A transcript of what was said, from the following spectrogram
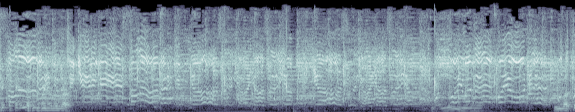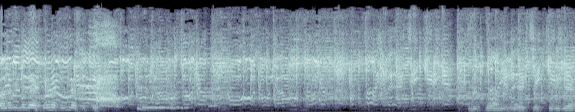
Ellerim ile Şimdi battaniyemizi de değiştiremezsin, mesutçu. Otlayıver çekirge çekirge.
